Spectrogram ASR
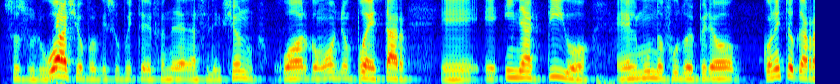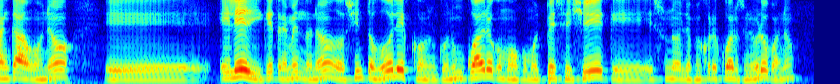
sos uruguayo, porque supiste defender a la selección. Jugador como vos no puede estar eh, eh, inactivo en el mundo fútbol, pero con esto que arrancamos, ¿no? Eh, el Eddy, qué tremendo, ¿no? 200 goles con, con un cuadro como, como el PSG, que es uno de los mejores cuadros en Europa, ¿no?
